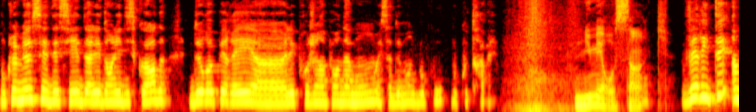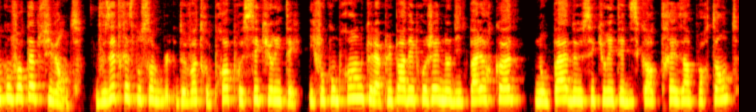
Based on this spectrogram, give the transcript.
Donc le mieux c'est d'essayer d'aller dans les Discord, de repérer euh, les projets un peu en amont et ça demande beaucoup beaucoup de travail. Numéro 5. Vérité inconfortable suivante. Vous êtes responsable de votre propre sécurité. Il faut comprendre que la plupart des projets n'auditent pas leur code, n'ont pas de sécurité Discord très importante,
